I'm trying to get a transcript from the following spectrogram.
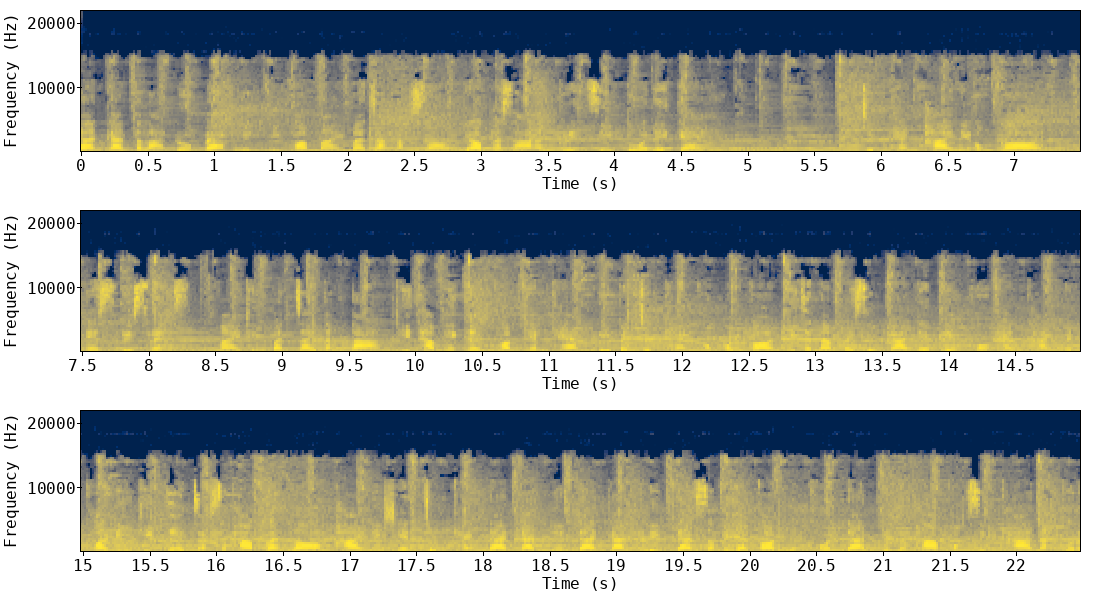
ด้านการตลาดรูปแบบหนึ่งมีความหมายมาจากอักษรย่อภาษาอังกฤษ 4 ตัวได้แก่ จุดแข็งภายในองค์กร S หรือ Strength หมายถึงปัจจัยต่างๆ ที่ทำให้เกิดความเข้มแข็งหรือเป็นจุดแข็งขององค์กรที่จะนำไปสู่การได้เปรียบคู่แข่งขันเป็นข้อดีที่เกิดจากสภาพแวดล้อมภายในเช่น จุดแข็งด้านการเงินด้านการผลิตด้านทรัพยากรบุคคล ด้านคุณภาพของสินค้านักธุร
